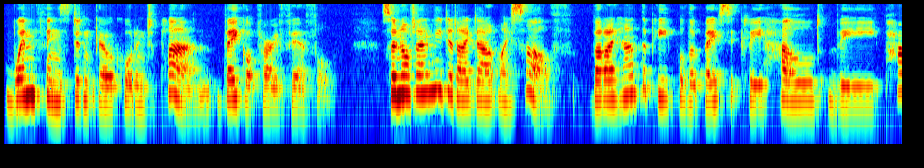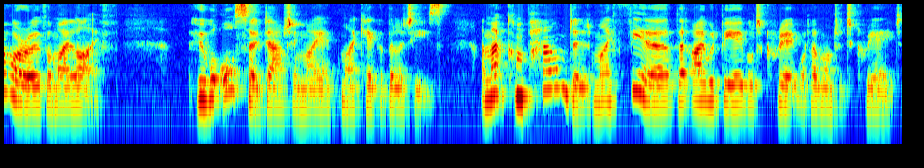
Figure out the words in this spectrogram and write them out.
when things didn't go according to plan, they got very fearful. So not only did I doubt myself, but I had the people that basically held the power over my life who were also doubting my, my capabilities. And that compounded my fear that I would be able to create what I wanted to create.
